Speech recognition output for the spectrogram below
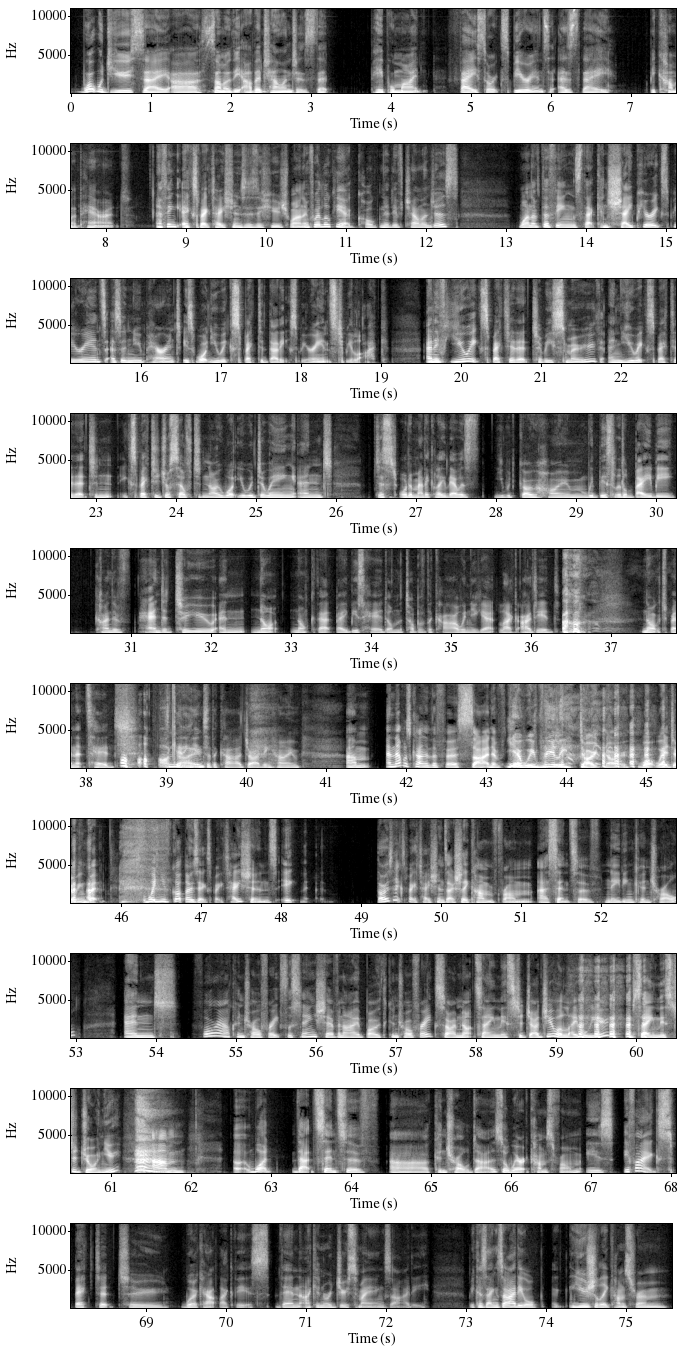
What would you say are some of the other challenges that people might face or experience as they become a parent? I think expectations is a huge one. If we're looking at cognitive challenges, one of the things that can shape your experience as a new parent is what you expected that experience to be like. And if you expected it to be smooth and you expected it to expected yourself to know what you were doing and just automatically there was you would go home with this little baby kind of handed to you and not knock that baby's head on the top of the car when you get like I did knocked Bennett's head Oh, getting no. into the car driving home. Um, and that was kind of the first sign of, yeah, we really don't know what we're doing. But when you've got those expectations, it, those expectations actually come from a sense of needing control. And for our control freaks listening, Chev and I are both control freaks. So I'm not saying this to judge you or label you. I'm saying this to join you. Um, uh, what that sense of uh, control does, or where it comes from, is if I expect it to work out like this, then I can reduce my anxiety because anxiety or usually comes from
